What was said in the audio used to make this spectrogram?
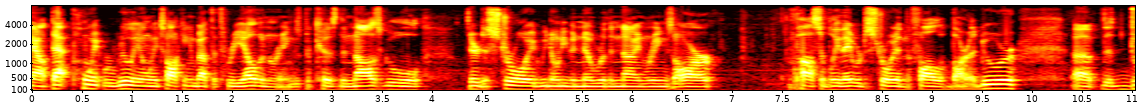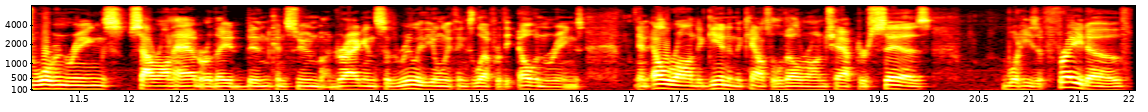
Now, at that point, we're really only talking about the three Elven rings because the Nazgul, they're destroyed. We don't even know where the nine rings are. Possibly they were destroyed in the fall of Barad-dûr. Uh, the dwarven rings Sauron had, or they had been consumed by dragons. So really, the only things left were the elven rings. And Elrond, again in the Council of Elrond chapter, says what he's afraid of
